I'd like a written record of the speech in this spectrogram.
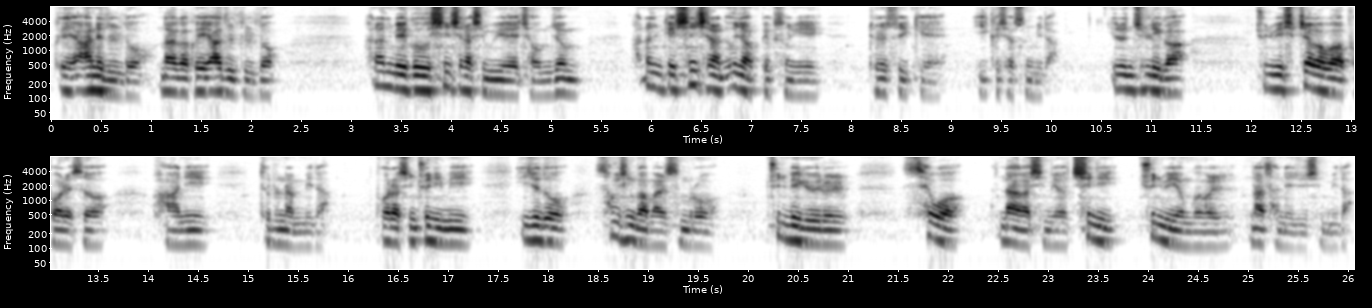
그의 아내들도 나아가 그의 아들들도 하나님의 그 신실하심 위에 점점 하나님께 신실한 언약 백성이 될 수 있게 이끄셨습니다. 이런 진리가 주님의 십자가와 부활에서 환히 드러납니다. 부활하신 주님이 이제도 성신과 말씀으로 주님의 교회를 세워 나가시며 친히 주님의 영광을 나타내 주십니다.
